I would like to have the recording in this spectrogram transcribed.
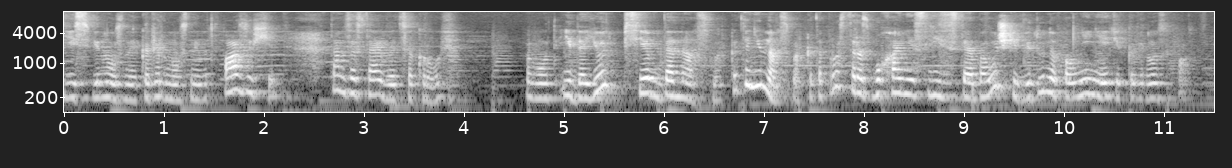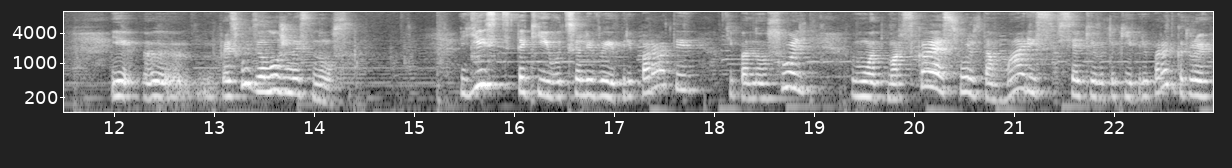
есть венозные, кавернозные вот пазухи, там застаивается кровь, вот, и дает псевдонасморк. Это не насморк, это просто разбухание слизистой оболочки ввиду наполнения этих кавернозных паз. И э, происходит заложенность носа. Есть такие вот солевые препараты, типа носоль, вот, морская соль, там марис, всякие вот такие препараты, которые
